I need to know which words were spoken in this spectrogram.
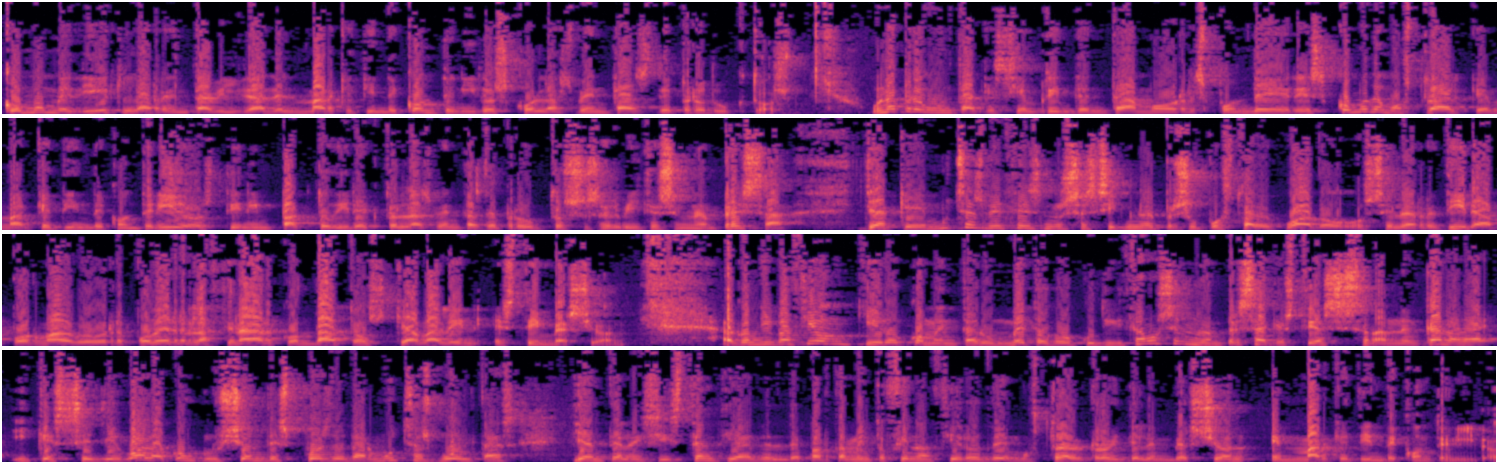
¿Cómo medir la rentabilidad del marketing de contenidos con las ventas de productos? Una pregunta que siempre intentamos responder es cómo demostrar que el marketing de contenidos tiene impacto directo en las ventas de productos o servicios en una empresa, ya que muchas veces no se asigna el presupuesto adecuado o se le retira por no poder relacionar con datos que avalen esta inversión. A continuación, quiero comentar un método que utilizamos en una empresa que estoy asesorando en Canadá y que se llegó a la conclusión después de dar muchas vueltas y ante la insistencia del departamento financiero de demostrar el ROI de la inversión en marketing de contenidos.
